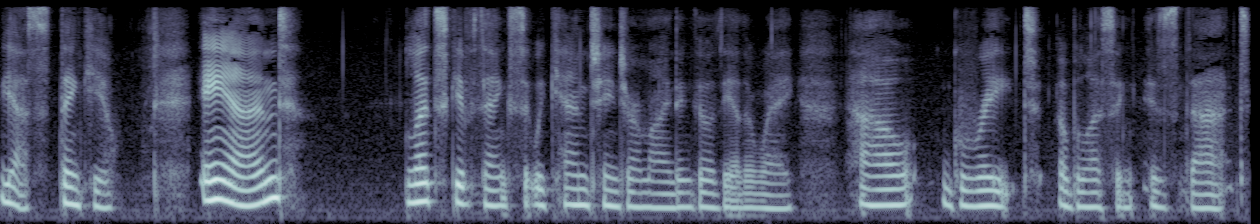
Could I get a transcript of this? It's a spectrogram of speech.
yes, thank you. And let's give thanks that we can change our mind and go the other way. How great a blessing is that?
